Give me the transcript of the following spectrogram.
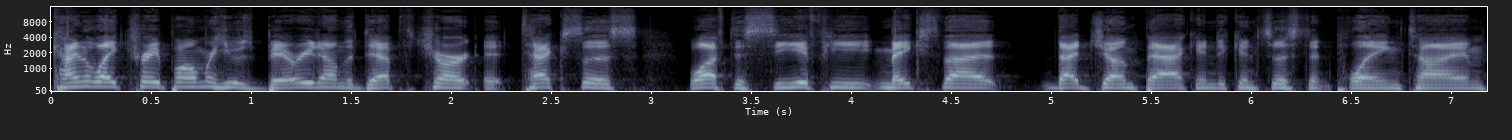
Kind of like Trey Palmer, he was buried on the depth chart at Texas. We'll have to see if he makes that that jump back into consistent playing time.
